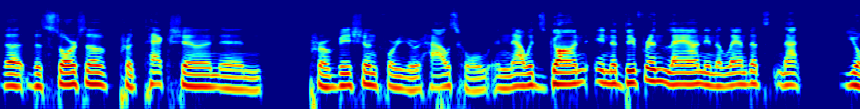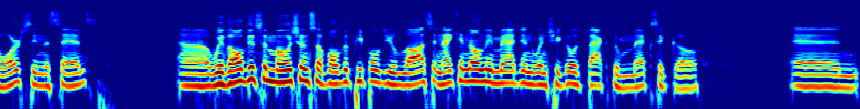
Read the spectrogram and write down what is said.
the the source of protection and provision for your household and now it's gone in a different land in a land that's not yours in a sense uh, with all these emotions of all the people you lost. And i can only imagine when she goes back to mexico and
